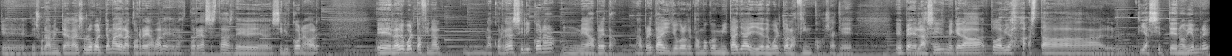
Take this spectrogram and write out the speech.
que, seguramente haga eso. Luego el tema de la correa, ¿vale? Las correas estas de silicona, ¿vale? Eh, la he devuelto al final. Mm, la correa de silicona me aprieta. Me aprieta y yo creo que tampoco en mi talla y he devuelto a la 5. O sea que la 6 me queda todavía hasta el día 7 de noviembre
